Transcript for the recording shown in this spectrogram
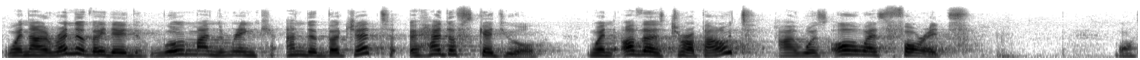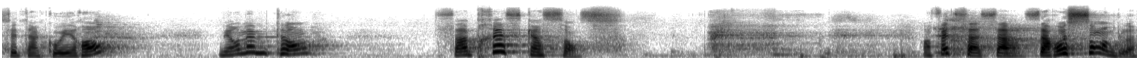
when I renovated Woolman Rink under budget ahead of schedule. When others drop out, I was always for it. Bon, c'est incohérent, mais en même temps, ça a presque un sens. en fait, ça, ça, ressemble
